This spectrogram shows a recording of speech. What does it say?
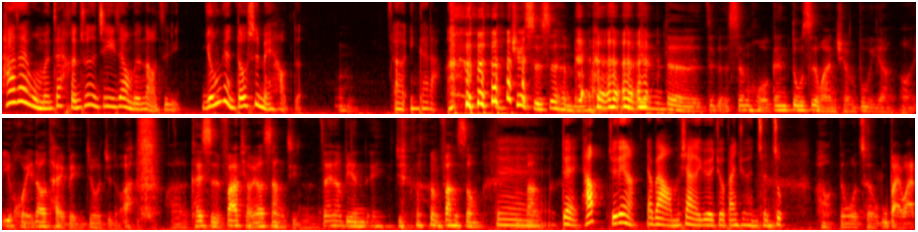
它在我们在恒春的记忆在我们的脑子里永远都是美好的。嗯。呃，应该啦，确实是很美好。那边的这个生活跟都市完全不一样哦。一回到台北，就觉得啊，呃，开始发条要上紧了，在那边哎，就很放松，对，很棒。对，好，决定了，要不要我们下个月就搬去恒春住？好，等我存五百万，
